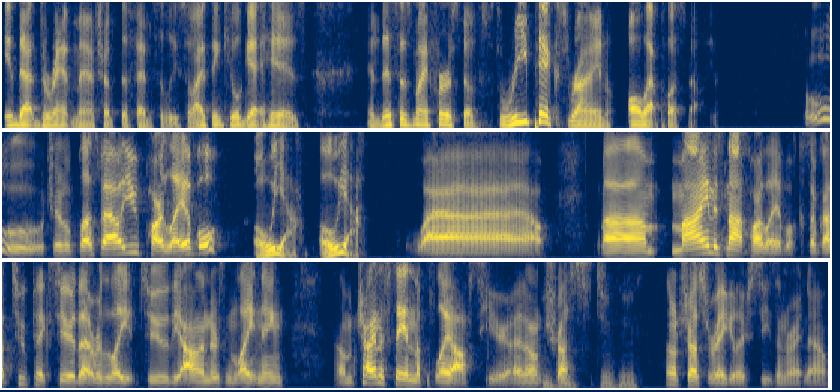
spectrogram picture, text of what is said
in that Durant matchup defensively. So I think he'll get his. And this is my first of three picks, Ryan, all at plus value. Ooh, triple plus value, parlayable. Oh, yeah. Oh, yeah. Wow. Um, mine is not parlayable because I've got two picks here that relate to the Islanders and Lightning. I'm trying to stay in the playoffs here. I don't Mhm, trust. mhm. I don't trust regular season right now.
